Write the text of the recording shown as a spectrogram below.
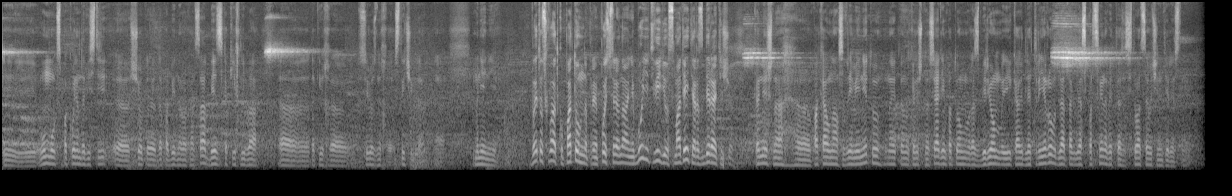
И он мог спокойно довести счет до победного конца без каких-либо таких серьезных стычек, да, мнений. В эту схватку потом, например, после соревнований будете видео смотреть и разбирать еще? Конечно, э, пока у нас времени нету на это, мы, конечно, сядем потом, разберем. И как для тренеров, для, так для спортсменов эта ситуация очень интересная.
